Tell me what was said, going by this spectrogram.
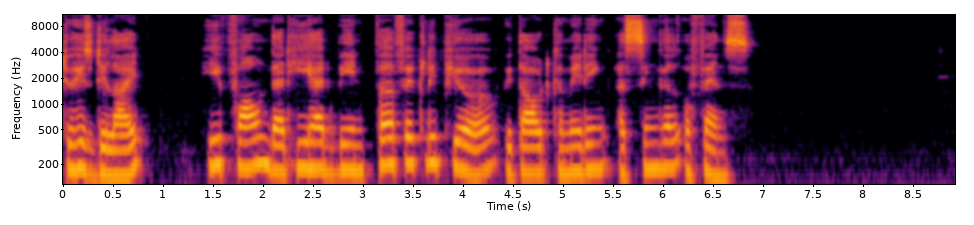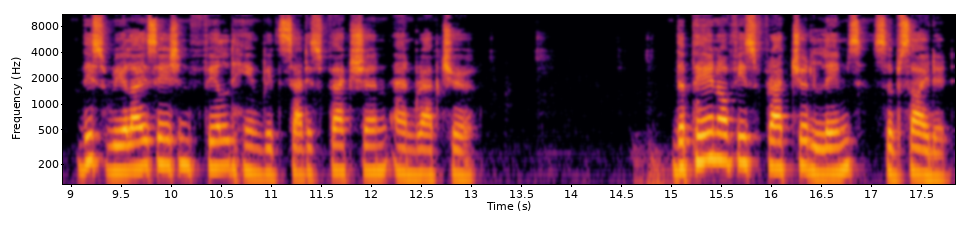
To his delight, he found that he had been perfectly pure without committing a single offense. This realization filled him with satisfaction and rapture. The pain of his fractured limbs subsided,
